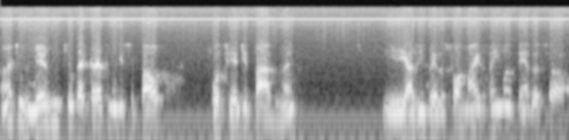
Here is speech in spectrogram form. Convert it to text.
antes mesmo que o decreto municipal fosse editado, né? E as empresas formais vêm mantendo essa,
